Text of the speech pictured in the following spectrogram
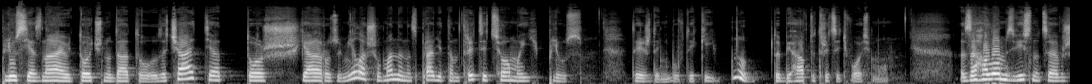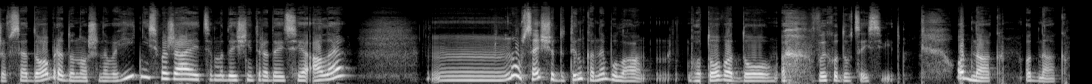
Плюс я знаю точну дату зачаття, тож я розуміла, що в мене насправді там 37-й плюс тиждень був, який ну, добігав до 38-го. Загалом, звісно, це вже все добре, доношена вагітність вважається в медичній традиції, але ну, все, що дитинка не була готова до виходу в цей світ. Однак, однак,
